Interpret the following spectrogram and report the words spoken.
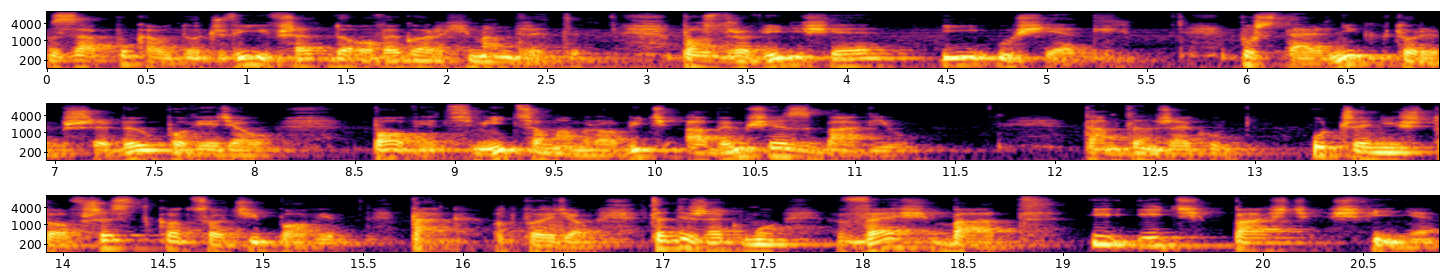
zapukał do drzwi i wszedł do owego archimandryty. Pozdrowili się i usiedli. Pustelnik, który przybył, powiedział: Powiedz mi, co mam robić, abym się zbawił. Tamten rzekł: Uczynisz to wszystko, co ci powiem. Tak, odpowiedział. Wtedy rzekł mu: Weź bat i idź paść świnie.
